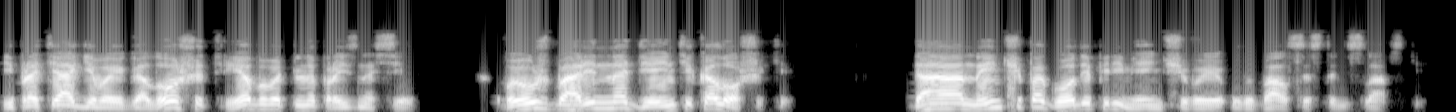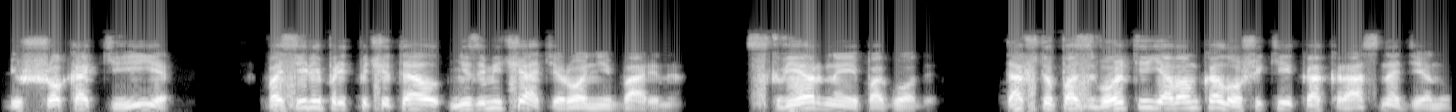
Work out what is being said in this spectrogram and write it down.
и, протягивая галоши, требовательно произносил. «Вы уж, барин, наденьте калошики». «Да, нынче погоды переменчивые», — улыбался Станиславский. «И шо какие!» Василий предпочитал не замечать иронии барина. «Скверные погоды. Так что позвольте, я вам калошики как раз надену.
